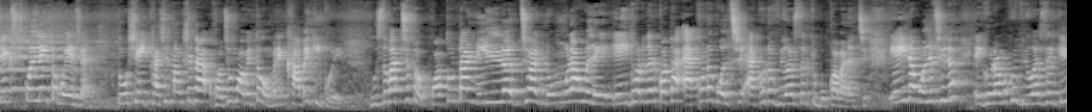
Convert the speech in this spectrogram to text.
টেক্সট করলেই তো হয়ে যায়, তো সেই খাসির মাংসটা হজম হবে তো মানে খাবে কি করে, বুঝতে পারছ তো, কতটা নির্লজ্জ আর নোংরা হলে এই ধরনের কথা এখনও বলছে, এখনও ভিউয়ার্সদেরকে বোকা বানাচ্ছে, এই না বলেছিল এই ঘোরামুখী ভিউয়ার্সদেরকে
